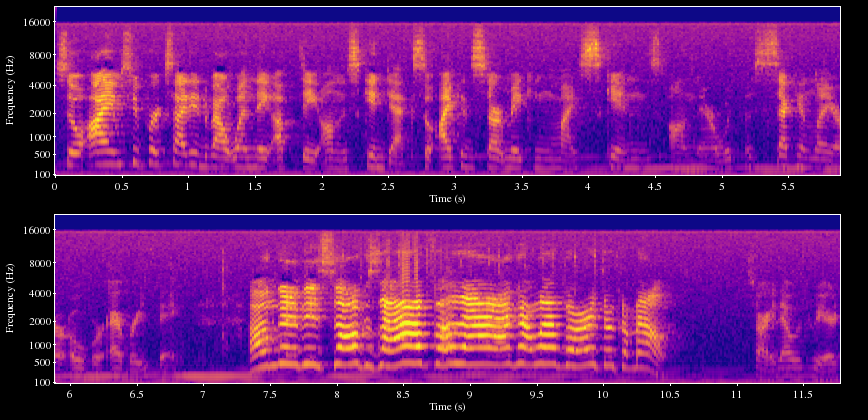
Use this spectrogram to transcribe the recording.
So I am super excited about when they update on the Skindex so I can start making my skins on there with a second layer over everything. I'm gonna be so excited for that! I got my bird to come out. Sorry, that was weird.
